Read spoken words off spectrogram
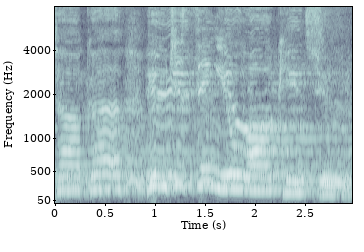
talker, who do you think you're walking to?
